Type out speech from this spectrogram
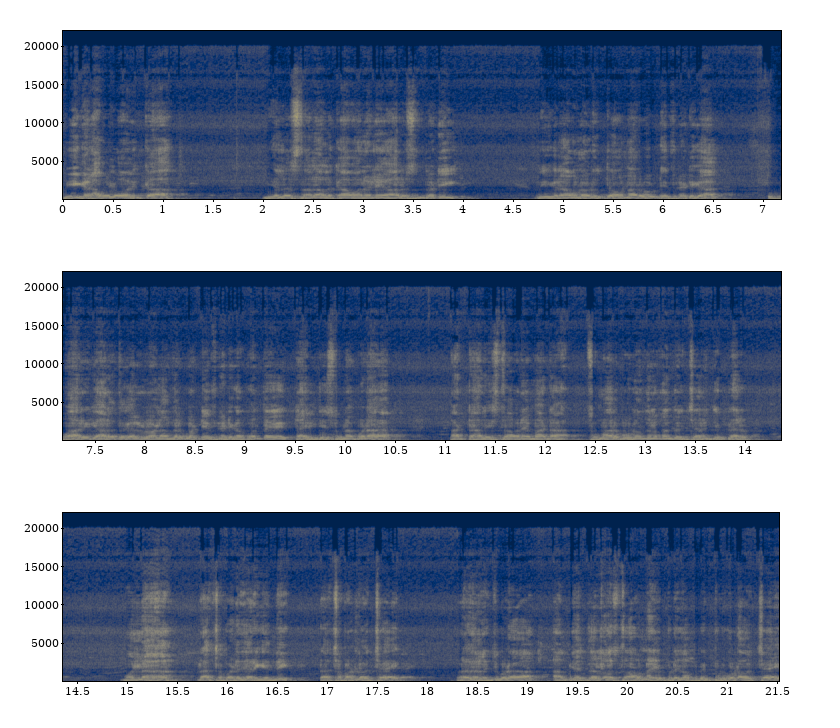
మీ గ్రామంలో ఇంకా ఇళ్ళ స్థలాలు కావాలనే ఆలోచనతోటి మీ గ్రామంలో అడుగుతూ ఉన్నారు. డెఫినెట్గా వారికి అర్హత కలిగిన వాళ్ళందరూ కూడా డెఫినెట్గా కొంత టైం తీసుకున్నా కూడా పట్టాలు ఇస్తామనే మాట సుమారు మూడు వందల మంది వచ్చారని చెప్పారు. మొన్న రచ్చబండ జరిగింది. రచ్చబండలు వచ్చాయి. ప్రజల నుంచి కూడా అభ్యర్థులు వస్తూ ఉన్నాయి. ఎప్పటికప్పుడు ఇప్పుడు కూడా వచ్చాయి.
